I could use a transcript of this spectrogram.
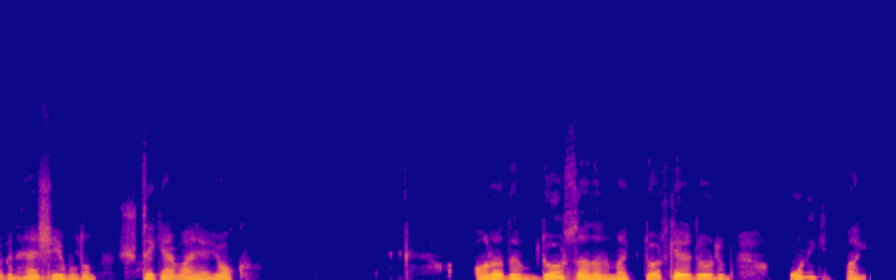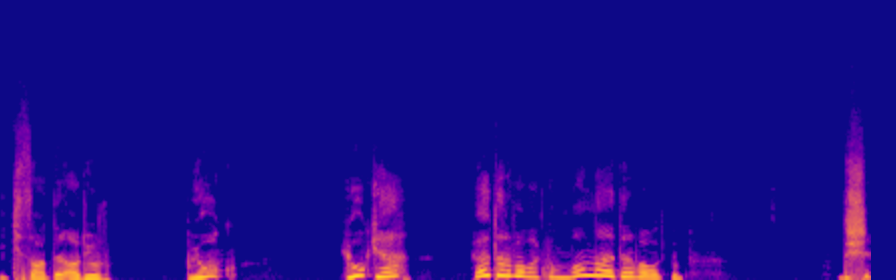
Bakın her şeyi buldum. Şu teker var ya yok. Aradım. 4 saat aradım bak. 4 kere dördüm. 12 bak 2 saattir arıyorum. Bu yok. Yok ya. Her tarafa baktım. Vallahi her tarafa baktım. Dışı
